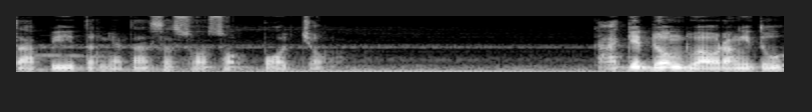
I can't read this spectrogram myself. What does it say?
Tapi ternyata sesosok pocong. Kaget dong dua orang itu.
